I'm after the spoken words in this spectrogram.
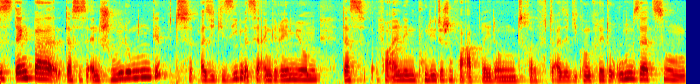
es ist denkbar, dass es Entschuldungen gibt. Also die G7 ist ja ein Gremium, das vor allen Dingen politische Verabredungen trifft. Also die konkrete Umsetzung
